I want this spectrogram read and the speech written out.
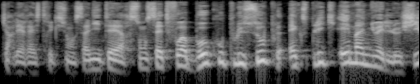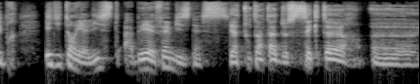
car les restrictions sanitaires sont cette fois beaucoup plus souples, explique Emmanuel Le Chypre, éditorialiste à BFM Business. Il y a tout un tas de secteurs euh,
